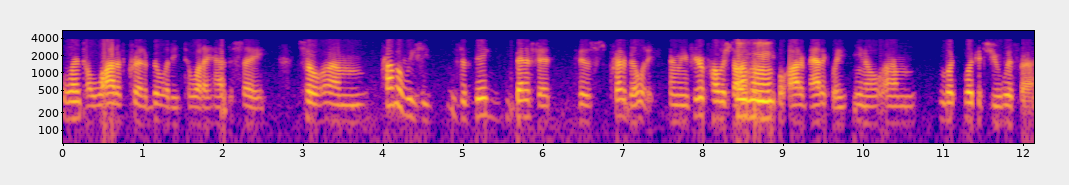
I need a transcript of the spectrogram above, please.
lent a lot of credibility to what I had to say. So um, probably the, the big benefit is credibility. I mean, if you're a published author, Mhm. people automatically, you know, um, look look at you with, uh,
